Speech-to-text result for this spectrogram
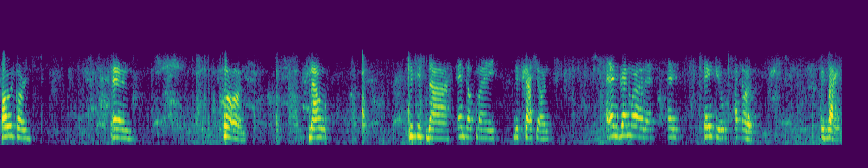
power cords and so on. Now this is the end of my discussion and Glenn Morales and thank you at all. Goodbye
